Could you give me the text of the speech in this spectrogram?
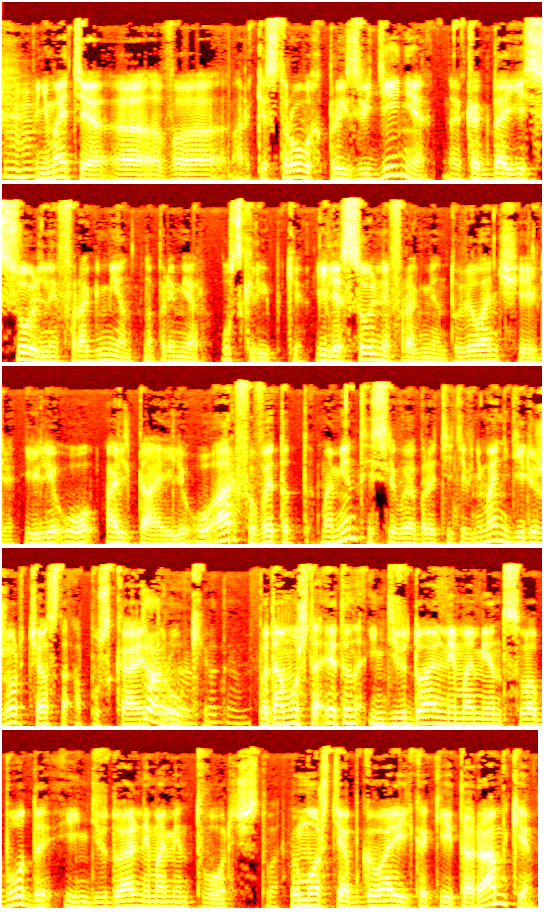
угу. понимаете, э, в оркестровых произведениях, когда есть сольный фрагмент, например, у скрипки, или сольный фрагмент у виолончели, или у альта, или у арфы, в этот момент, если вы обратите внимание, дирижер часто опускает да, руки. Да, да, да. Потому что это индивидуальный индивидуальный момент свободы и индивидуальный момент творчества. Вы можете обговорить какие-то рамки,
